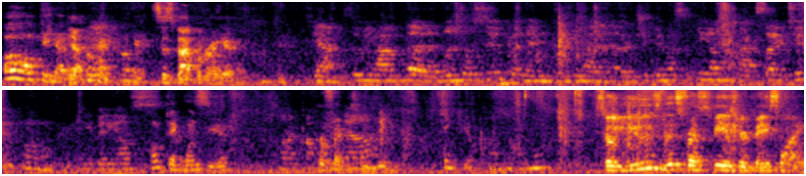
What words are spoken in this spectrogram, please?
Oh, okay, got it. Yeah. Okay, okay. It's this back one right here. Yeah, so we have the lentil soup, and then we had another chicken recipe on the back side too. Oh, okay. Anybody else I'll take one. See it. wanna copy Perfect. that? Thank you. Mhm. So use this recipe as your baseline.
